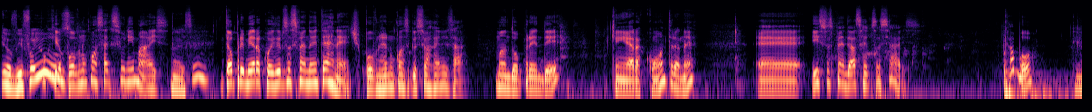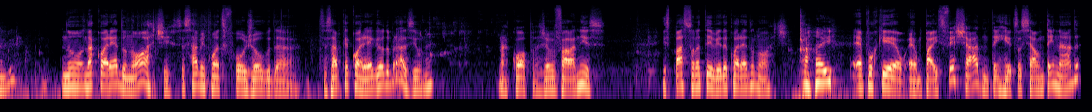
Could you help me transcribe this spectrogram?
eu vi foi o. Porque o povo não consegue se unir mais. É isso aí. Então, a primeira coisa, ele suspendeu a internet. O povo já não conseguiu se organizar. Mandou prender quem era contra, né? É, e suspendeu as redes sociais. Acabou. No, na Coreia do Norte, você sabe quanto ficou o jogo da. Você sabe que a Coreia ganhou do Brasil, né? Na Copa. Já ouviu falar nisso? Isso passou na TV da Coreia do Norte. Ai. É porque é um país fechado, não tem rede social, não tem nada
